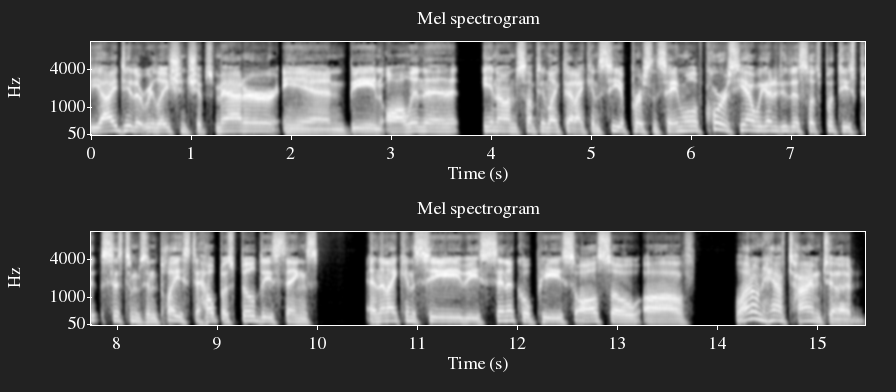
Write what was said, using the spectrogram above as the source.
the idea that relationships matter and being all in it, in on something like that, I can see a person saying, well, of course, yeah, we got to do this. Let's put these p- systems in place to help us build these things. And then I can see the cynical piece also of, well, I don't have time to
